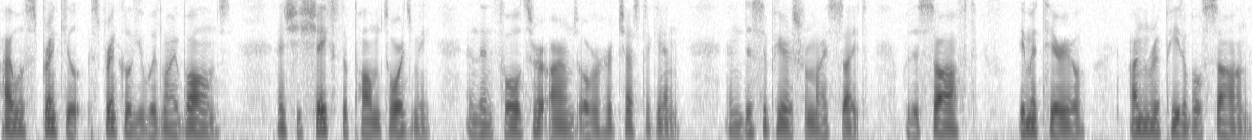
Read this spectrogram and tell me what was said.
I will sprinkle, sprinkle you with my balms. And she shakes the palm towards me, and then folds her arms over her chest again, and disappears from my sight with a soft, immaterial, unrepeatable song,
